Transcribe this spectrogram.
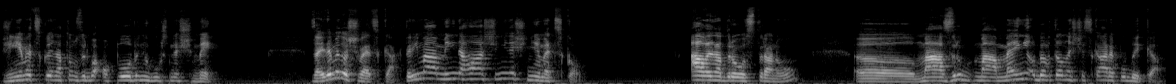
že Německo je na tom zhruba o polovinu hůř než my. Zajdeme do Švédska, který má méně nahlášení než Německo. Ale na druhou stranu má, zhrub, má méně obyvatel než Česká republika.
